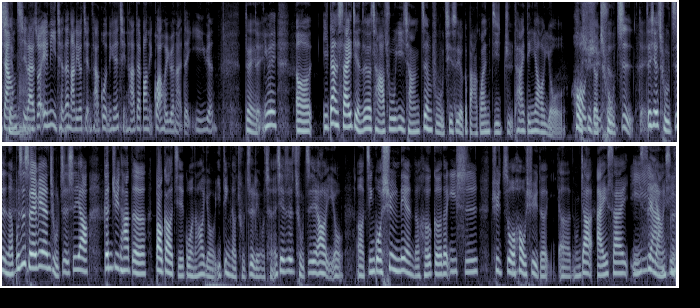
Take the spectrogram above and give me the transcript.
想起来说，哎、欸，你以前在哪里有检查过，你可以请他再帮你挂回原来的医院。对，对因为呃，一旦筛检这个查出异常，政府其实有个把关机制，它一定要有后续的处置。对，这些处置呢，不是随便处置，是要根据他的报告结果，然后有一定的处置流程，而且是处置要有呃经过训练的合格的医师去做后续的呃，我们叫癌筛疑似阳性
